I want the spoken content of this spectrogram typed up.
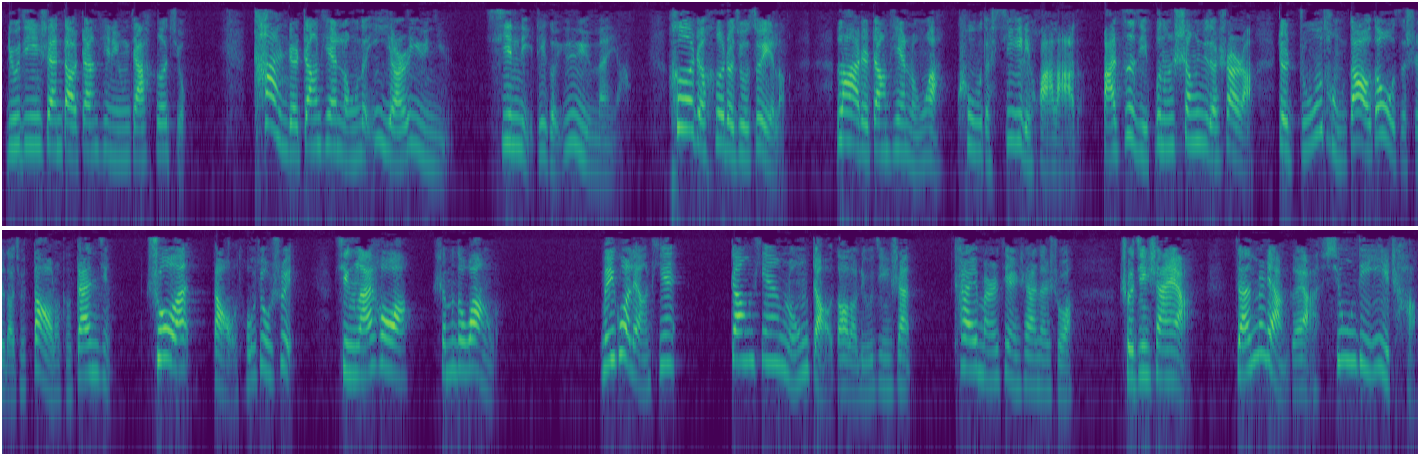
刘金山到张天龙家喝酒，看着张天龙的一儿一女，心里这个郁闷呀。喝着喝着就醉了，拉着张天龙啊，哭得稀里哗啦的。把自己不能生育的事儿啊，这竹筒倒豆子似的就倒了个干净。说完，倒头就睡。醒来后啊，什么都忘了。没过两天，张天龙找到了刘金山，开门见山的说：“说金山呀，咱们两个呀兄弟一场。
